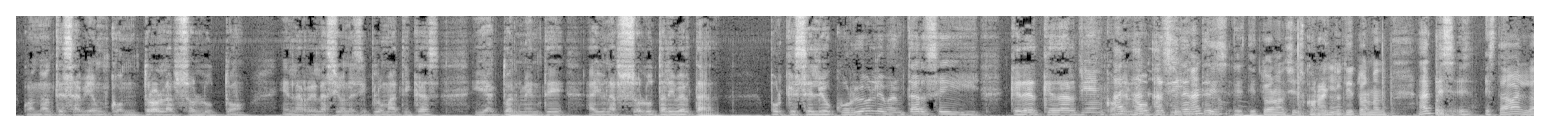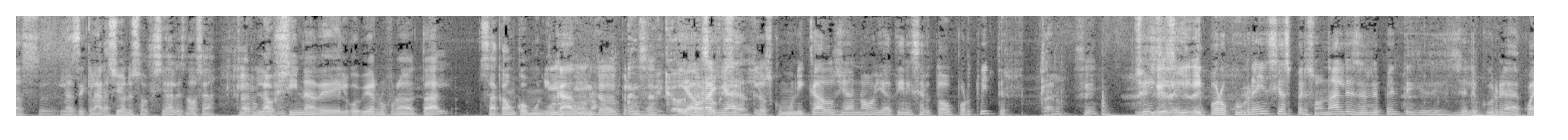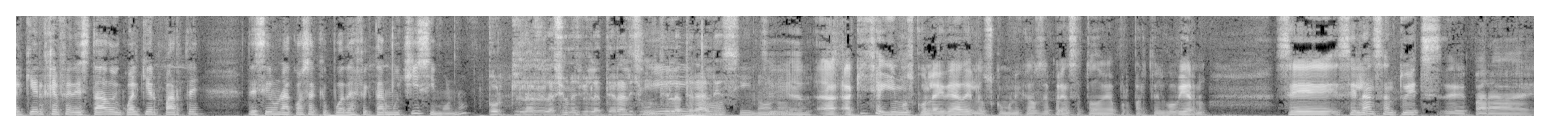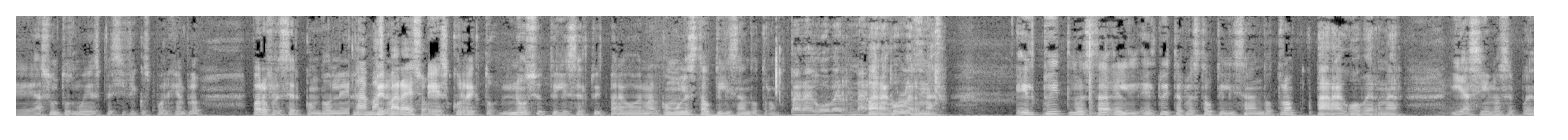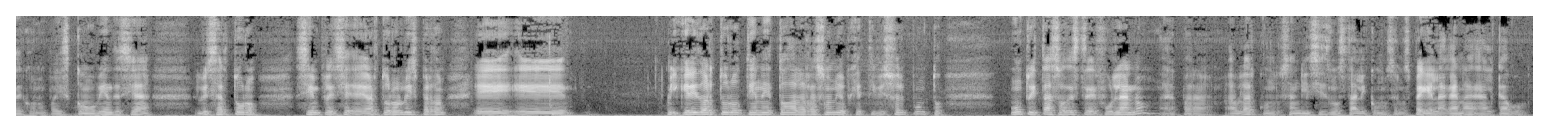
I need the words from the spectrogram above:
cuando antes había un control absoluto en las relaciones diplomáticas y actualmente hay una absoluta libertad porque se le ocurrió levantarse y querer quedar bien con el nuevo presidente. Antes, eh, Tito Armando, sí, es correcto, Tito Armando. Antes eh, estaban las, las declaraciones oficiales, ¿no? O sea, la oficina del gobierno tal saca un comunicado, un ¿no? comunicado de prensa. Comunicado Y de ahora prensa ya oficial. los comunicados ya no, ya tiene que ser todo por Twitter. Claro. Sí, Sí, Y, sí, y- y por ocurrencias personales, de repente que se le ocurre a cualquier jefe de Estado en cualquier parte decir una cosa que puede afectar muchísimo, ¿no? Porque las relaciones bilaterales y multilaterales. no, sí, no, Sí, no, Aquí seguimos con la idea de los comunicados de prensa todavía por parte del gobierno. Se, se lanzan tweets eh, para eh, asuntos muy específicos, por ejemplo, para ofrecer condolencias. Nada más pero para eso. Es correcto. No se utiliza el tweet para gobernar como lo está utilizando Trump. Para gobernar. Para gobernar. El tweet lo está, el, el Twitter lo está utilizando Trump para gobernar. Y así no se puede con un país. Como bien decía Luis Arturo, siempre eh, Arturo Luis, perdón, eh, eh, mi querido Arturo tiene toda la razón y objetivizó el punto. Un tuitazo de este fulano, para hablar con los anglicismos tal y como se nos pegue la gana, al cabo,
